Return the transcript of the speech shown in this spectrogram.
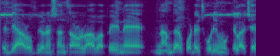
તેથી આરોપીઓને શંકાનો લાભ આપીને નામદાર કોર્ટે છોડી મૂકેલા છે.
